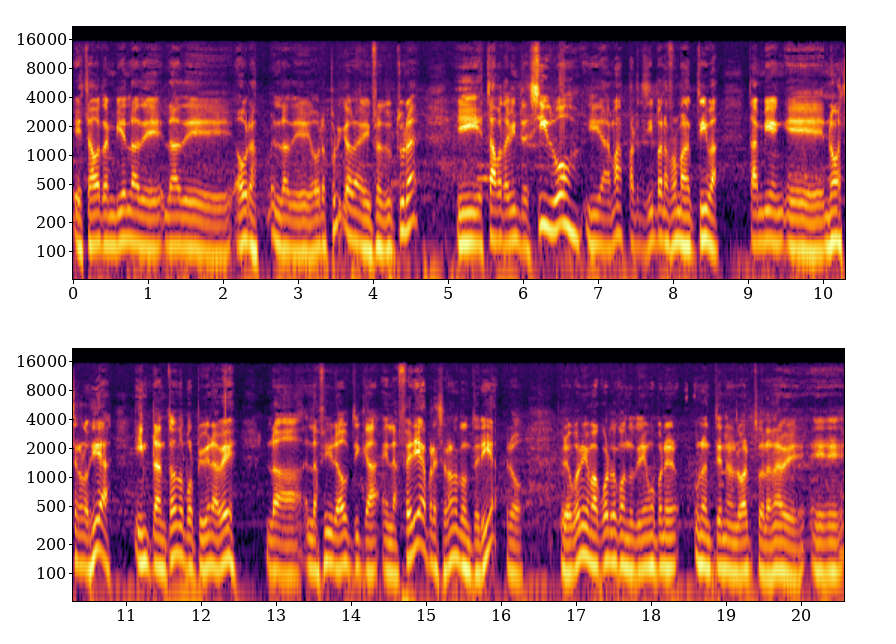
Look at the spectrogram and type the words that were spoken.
estaba también la de la de obras, la de obras públicas, la de infraestructura, y estaba también residuos, y además participa de una forma activa también eh, nuevas tecnologías, implantando por primera vez la, fibra óptica en la feria, que parecerá una tontería, pero, pero bueno, yo me acuerdo cuando teníamos que poner una antena en lo alto de la nave eh,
